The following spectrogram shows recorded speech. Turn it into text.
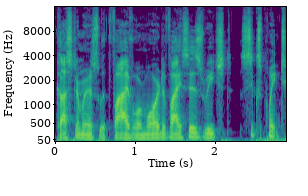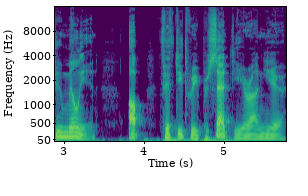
Customers with five or more devices reached 6.2 million, up 53% year on year.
